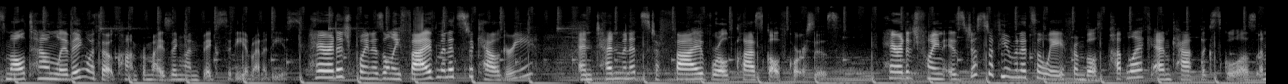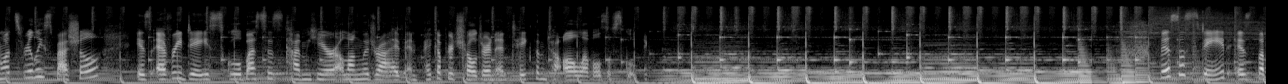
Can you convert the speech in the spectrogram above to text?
Small town living without compromising on big city amenities. Heritage Pointe is only five minutes to Calgary and 10 minutes to five world-class golf courses. Heritage Pointe is just a few minutes away from both public and Catholic schools, and what's really special is every day school buses come here along the drive and pick up your children and take them to all levels of schooling. This estate is the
